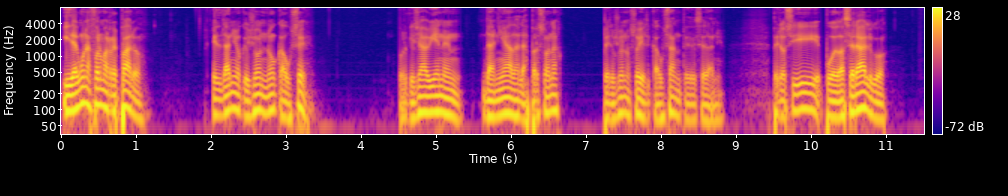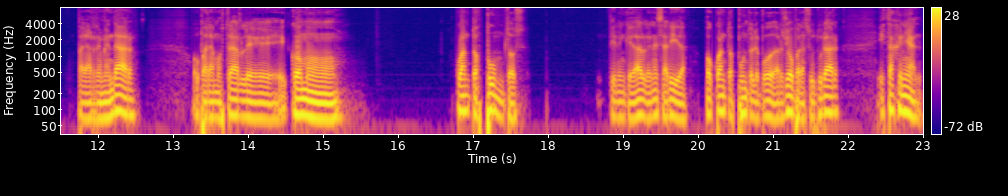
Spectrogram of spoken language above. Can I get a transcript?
Y de alguna forma reparo el daño que yo no causé porque ya vienen dañadas las personas, pero yo no soy el causante de ese daño. Pero sí puedo hacer algo para remendar o para mostrarle cómo, cuántos puntos tienen que darle en esa herida o cuántos puntos le puedo dar yo para suturar, está genial.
